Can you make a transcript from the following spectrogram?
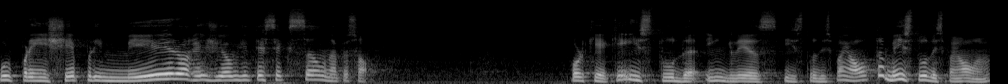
por preencher primeiro a região de intersecção, né, pessoal? Porque quem estuda inglês e estuda espanhol também estuda espanhol, né?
